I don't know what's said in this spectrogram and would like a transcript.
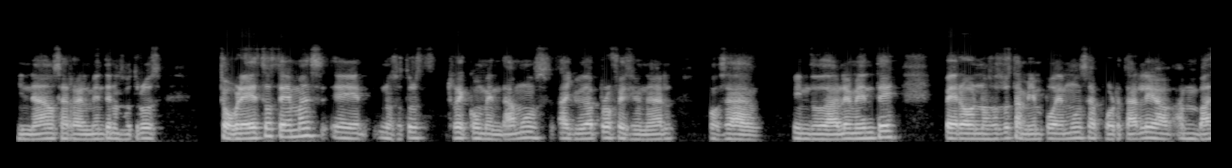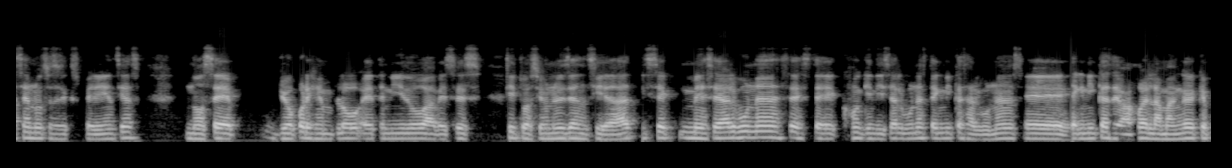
ni nada, o sea, realmente nosotros sobre estos temas, eh, nosotros recomendamos ayuda profesional, o sea, indudablemente, pero nosotros también podemos aportarle en base a nuestras experiencias. No sé, yo, por ejemplo, he tenido a veces situaciones de ansiedad. Y me sé algunas, este, como quien dice, algunas técnicas, algunas eh, técnicas debajo de la manga que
